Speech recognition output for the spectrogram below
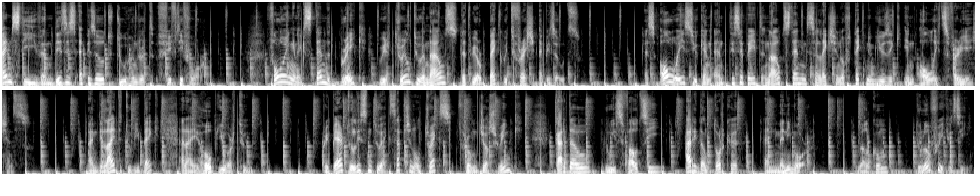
I'm Steve, and this is episode 254. Following an extended break, we're thrilled to announce that we are back with fresh episodes. As always, you can anticipate an outstanding selection of techno music in all its variations. I'm delighted to be back, and I hope you are too. Prepare to listen to exceptional tracks from Josh Wink, Cardao, Lewis Fautzi, Aridan Torke, and many more. Welcome to Low Frequency.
